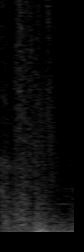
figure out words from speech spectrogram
Let's go.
